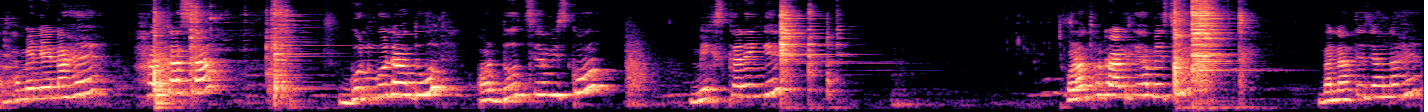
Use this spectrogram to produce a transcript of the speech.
अब हमें लेना है हल्का सा गुनगुना दूध और दूध से हम इसको मिक्स करेंगे। थोड़ा थोड़ा डाल के हमें इसे बनाते जाना है।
